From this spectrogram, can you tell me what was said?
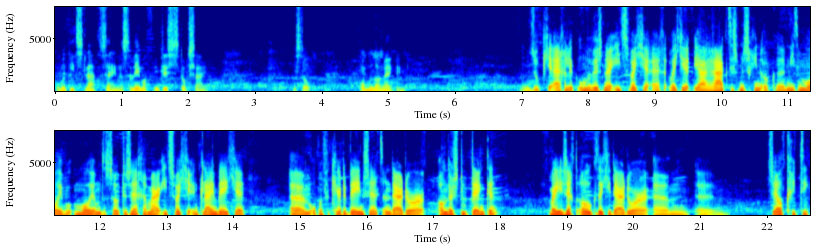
om het iets te laten zijn. Als het alleen maar goed is, is het ook saai. Is het onbelangrijk, denk ik. Zoek je eigenlijk onbewust naar iets wat je, wat je ja, raakt, is misschien ook eh, niet mooi, mooi om dat zo te zeggen, maar iets wat je een klein beetje ehm, op een verkeerde been zet en daardoor anders doet denken. Maar je zegt ook dat je daardoor ehm, ehm, zelfkritiek,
